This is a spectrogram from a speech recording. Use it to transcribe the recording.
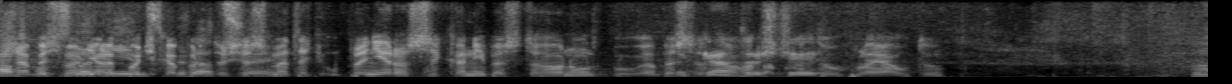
možná bychom měli počkat, inspiraci. protože jsme teď úplně rozsekaný bez toho notebooku, bez Tak toho to ještě- v layoutu.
